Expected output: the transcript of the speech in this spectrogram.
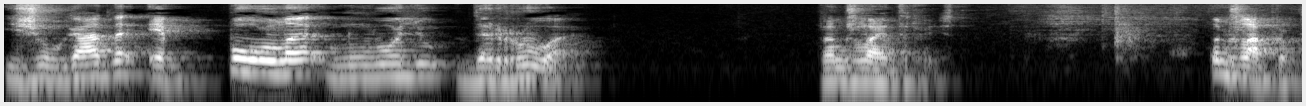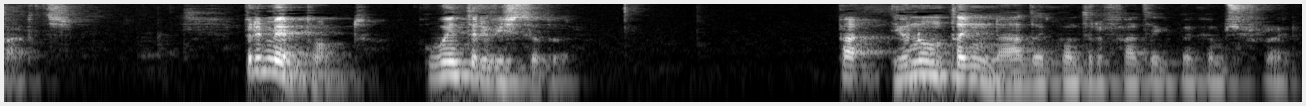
E julgada é pô-la no olho da rua. Vamos lá à entrevista. Vamos lá por partes. Primeiro ponto. O entrevistador. Pá, eu não tenho nada contra a Fátima Campos Ferreira.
